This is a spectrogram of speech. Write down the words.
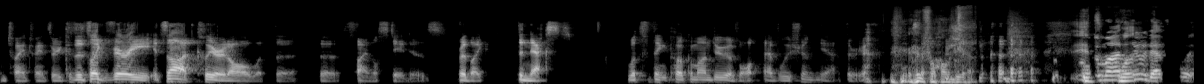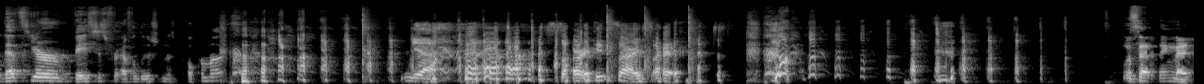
in 2023 because it's like very it's not clear at all what the the final state is for like the next what's the thing Pokemon do Evol- evolution yeah there we go Evolve, yeah. Pokemon, well- dude. That's that's your basis for evolution is Pokemon. yeah sorry sorry sorry What's that thing that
